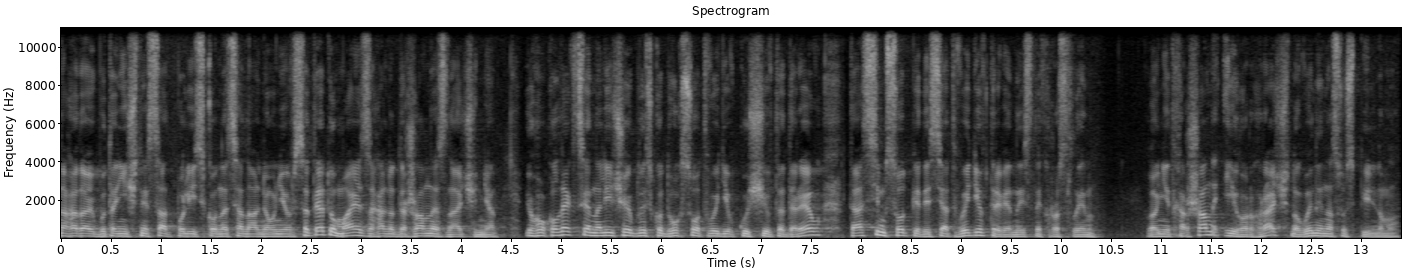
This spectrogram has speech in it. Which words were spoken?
Нагадаю, ботанічний сад Поліського національного університету має загальнодержавне значення. Його колекція налічує близько 200 видів кущів та дерев та 750 видів трав'янистих рослин. Леонід Харшан, Ігор Грач. Новини на Суспільному.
